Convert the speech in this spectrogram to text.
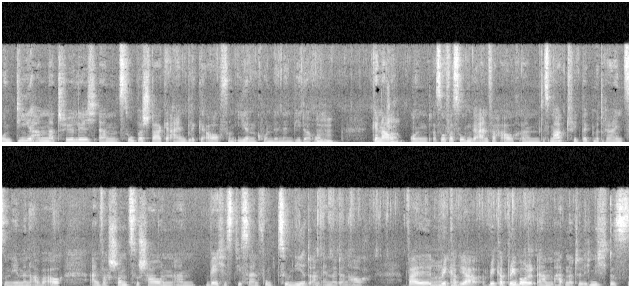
und die haben natürlich ähm, super starke Einblicke auch von ihren Kundinnen wiederum. Mhm. Genau. Klar. Und so versuchen wir einfach auch ähm, das Marktfeedback mit reinzunehmen, aber auch einfach schon zu schauen, ähm, welches Design funktioniert am Ende dann auch. Weil ah, okay. Recap, ja, Recap Rebol ähm, hat natürlich nicht das,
